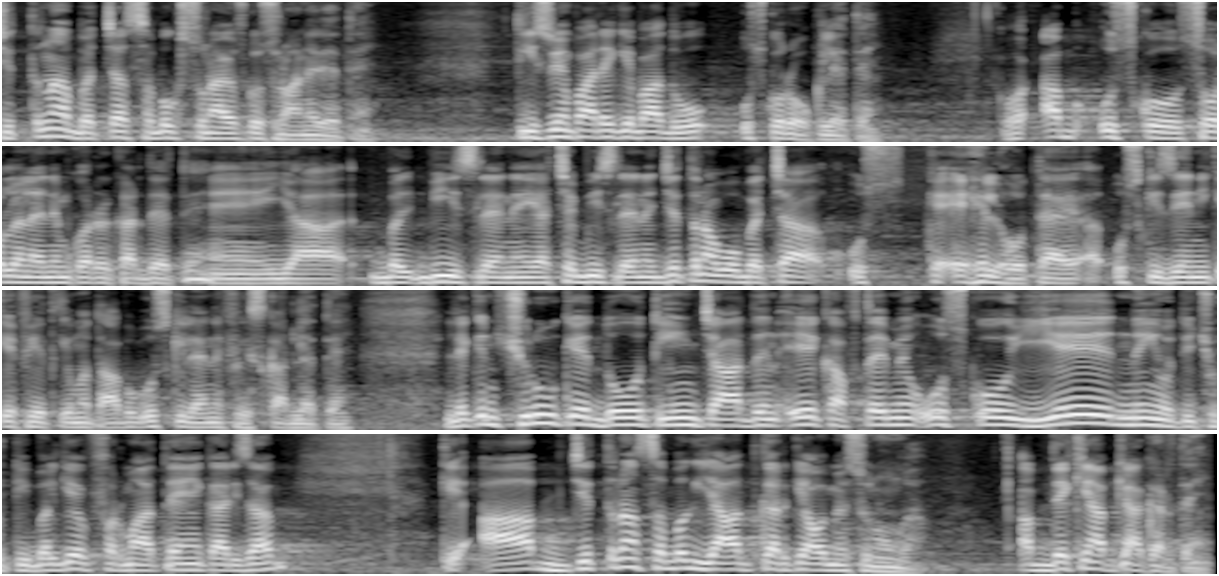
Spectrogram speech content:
جتنا بچہ سبق سنائے اس کو سنانے دیتے ہیں۔ تیسویں پارے کے بعد وہ اس کو روک لیتے ہیں۔ اور اب اس کو سولہ لینے مقرر کر دیتے ہیں یا بیس لینے یا چھبیس لینے جتنا وہ بچہ اس کے اہل ہوتا ہے، اس کی ذہنی کیفیت کے مطابق اس کی لینے فکس کر لیتے ہیں۔ لیکن شروع کے دو، تین، چار دن، ایک ہفتے میں اس کو یہ نہیں ہوتی چھٹی، بلکہ فرماتے ہیں قاری صاحب کہ آپ جتنا سبق یاد کر کے آؤ، میں سنوں گا۔ اب دیکھیں آپ کیا کرتے ہیں۔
